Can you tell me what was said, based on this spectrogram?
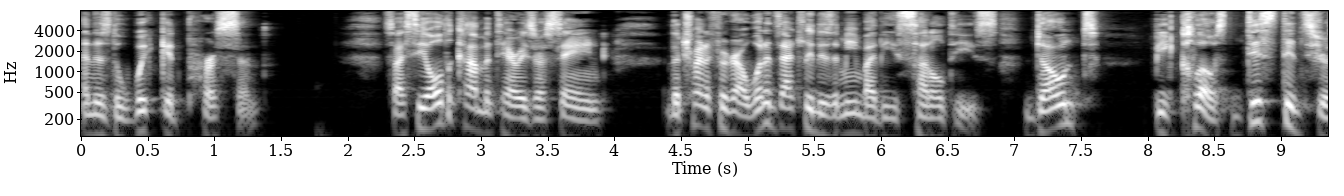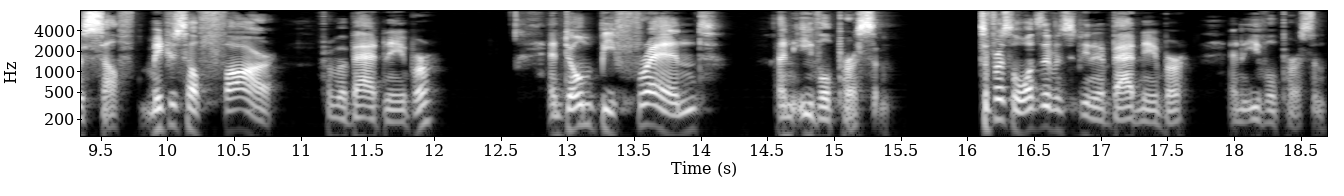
and there's the wicked person. So I see all the commentaries are saying they're trying to figure out what exactly does it mean by these subtleties. Don't be close. Distance yourself. Make yourself far from a bad neighbor. And don't befriend an evil person. So first of all, what's the difference between a bad neighbor and an evil person?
